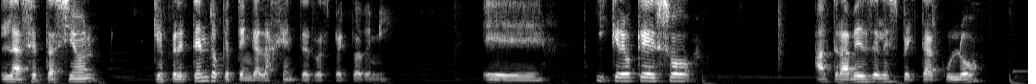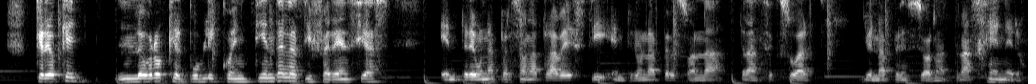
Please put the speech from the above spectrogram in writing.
la aceptación que pretendo que tenga la gente respecto de mí. Eh, y creo que eso, a través del espectáculo, creo que logro que el público entienda las diferencias entre una persona travesti, entre una persona transexual y una persona transgénero.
